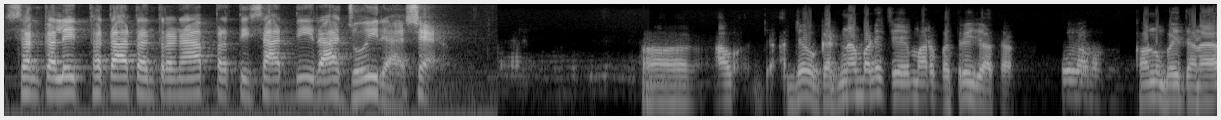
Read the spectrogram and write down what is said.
સંકલિત થતા તંત્રના પ્રતિસાદની રાહ જોઈ રહ્યા છે. જો ઘટના બની છે એ મારા ભત્રીજા હતા. કનુભાઈ ધના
